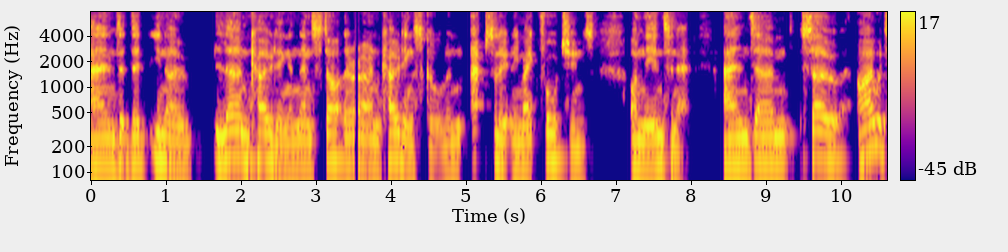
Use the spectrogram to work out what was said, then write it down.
and that you know learn coding and then start their own coding school and absolutely make fortunes on the internet. And um, so I would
